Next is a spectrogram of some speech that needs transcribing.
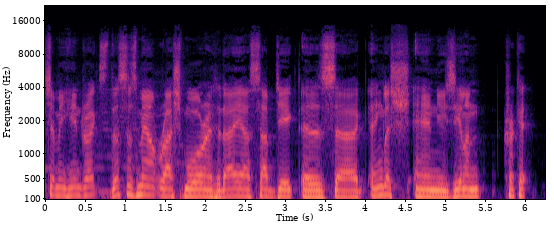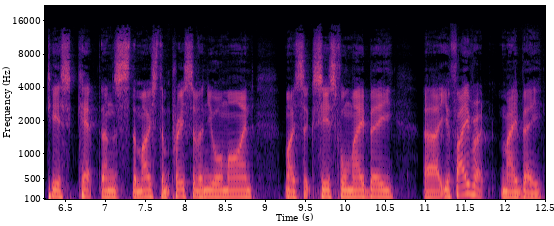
Is Jimi Hendrix. This is Mount Rushmore, and today our subject is uh, English and New Zealand cricket test captains. The most impressive in your mind, most successful maybe, uh, your favourite maybe.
